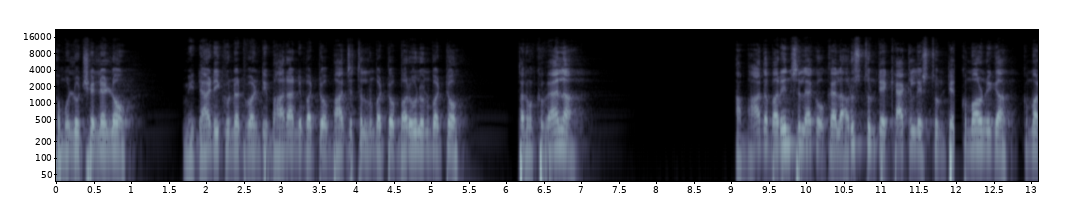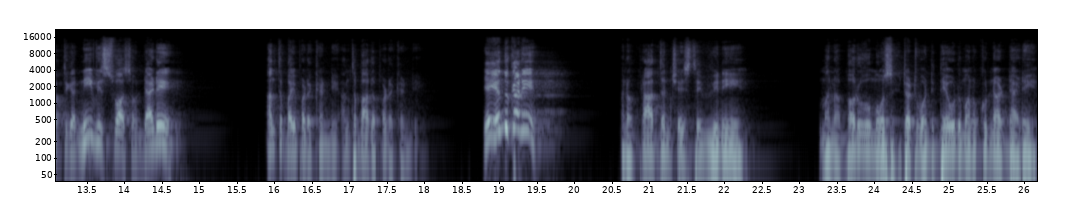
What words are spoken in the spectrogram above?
తమ్ముళ్ళు చెల్లెళ్ళో మీ డాడీకి ఉన్నటువంటి భారాన్ని బట్టో బాధ్యతలను బట్టో బరువులను బట్టో తను ఒకవేళ ఆ బాధ భరించలేక ఒకవేళ అరుస్తుంటే కేకలేస్తుంటే కుమారునిగా కుమార్తెగా నీ విశ్వాసం డాడీ అంత భయపడకండి అంత బాధపడకండి. ఏ ఎందుకని? మనం ప్రార్థన చేస్తే విని మన బరువు మోసేటటువంటి దేవుడు మనకున్నాడు డాడీ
